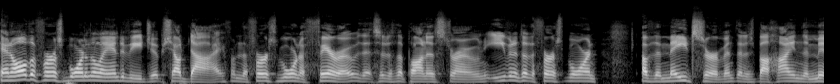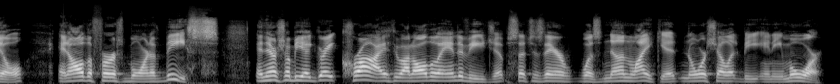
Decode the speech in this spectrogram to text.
And all the firstborn in the land of Egypt shall die, from the firstborn of Pharaoh that sitteth upon his throne, even unto the firstborn of the maidservant that is behind the mill, and all the firstborn of beasts. And there shall be a great cry throughout all the land of Egypt, such as there was none like it, nor shall it be any more.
